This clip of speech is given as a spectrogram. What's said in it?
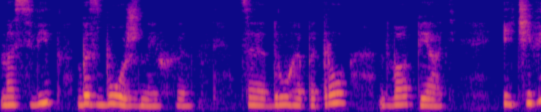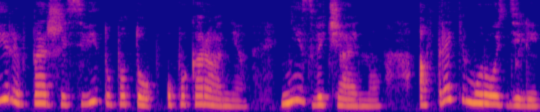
на світ безбожних. Це 2 Петро 2,5. І чи вірив перший світ у потоп, у покарання? Ні, звичайно. А в третьому розділі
